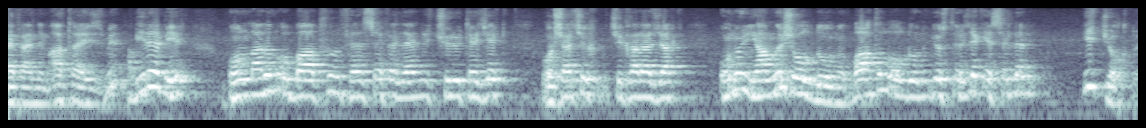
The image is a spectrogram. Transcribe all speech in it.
efendim ateizmin. Birebir onların o batıl felsefelerini çürütecek, boşa çık- çıkaracak, onun yanlış olduğunu, batıl olduğunu gösterecek eserler hiç yoktu.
